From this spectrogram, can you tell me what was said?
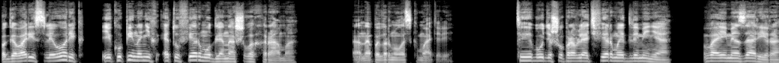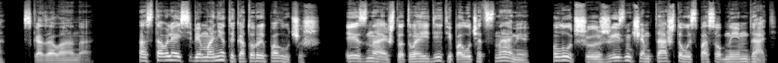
Поговори с Леорик и купи на них эту ферму для нашего храма». Она повернулась к матери. «Ты будешь управлять фермой для меня, во имя Зарира», — сказала она. «Оставляй себе монеты, которые получишь, и знай, что твои дети получат с нами лучшую жизнь, чем та, что вы способны им дать».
